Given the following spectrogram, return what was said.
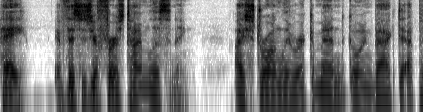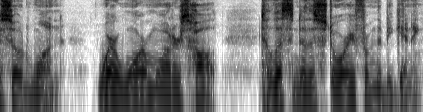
Hey, if this is your first time listening, I strongly recommend going back to episode one, Where Warm Waters Halt, to listen to the story from the beginning.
